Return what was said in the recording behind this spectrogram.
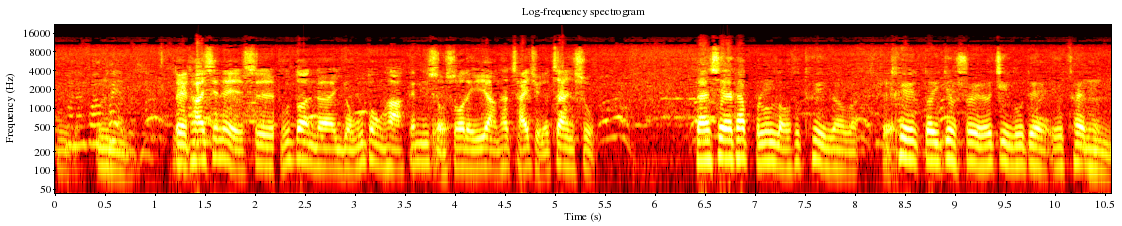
动作。不能光退不行。对他现在也是不断的游动哈，跟你所说的一样，他采取的战术。但是现在他不能老是退，你知道吧？退到一定时候也要进攻，对，有踹腿。嗯，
